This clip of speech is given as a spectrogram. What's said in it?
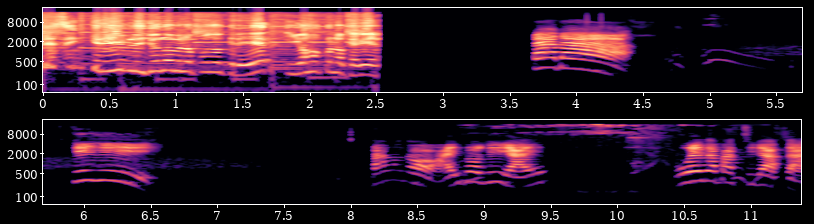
Es increíble, yo no me lo puedo creer y ojo con lo que viene. ¡Vamos! ¡Sí! ¡Vámonos! Hay dos días, ¿eh? Buena partidaza.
